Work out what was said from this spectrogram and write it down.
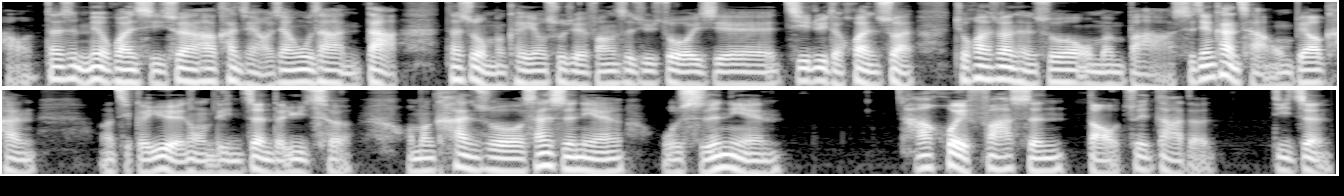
好，但是没有关系，虽然它看起来好像误差很大，但是我们可以用数学方式去做一些几率的换算，就换算成说，我们把时间看长，我们不要看。啊，几个月那种临阵的预测，我们看说三十年、五十年，它会发生到最大的地震，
